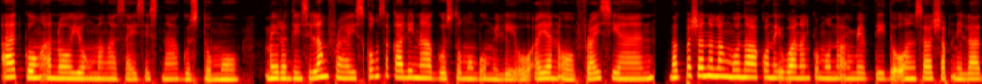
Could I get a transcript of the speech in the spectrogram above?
at kung ano yung mga sizes na gusto mo. Mayroon din silang fries kung sakali na gusto mong bumili. O ayan o, fries yan. Nagpasya na lang muna ako na iwanan ko muna ang milk tea doon sa shop nila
